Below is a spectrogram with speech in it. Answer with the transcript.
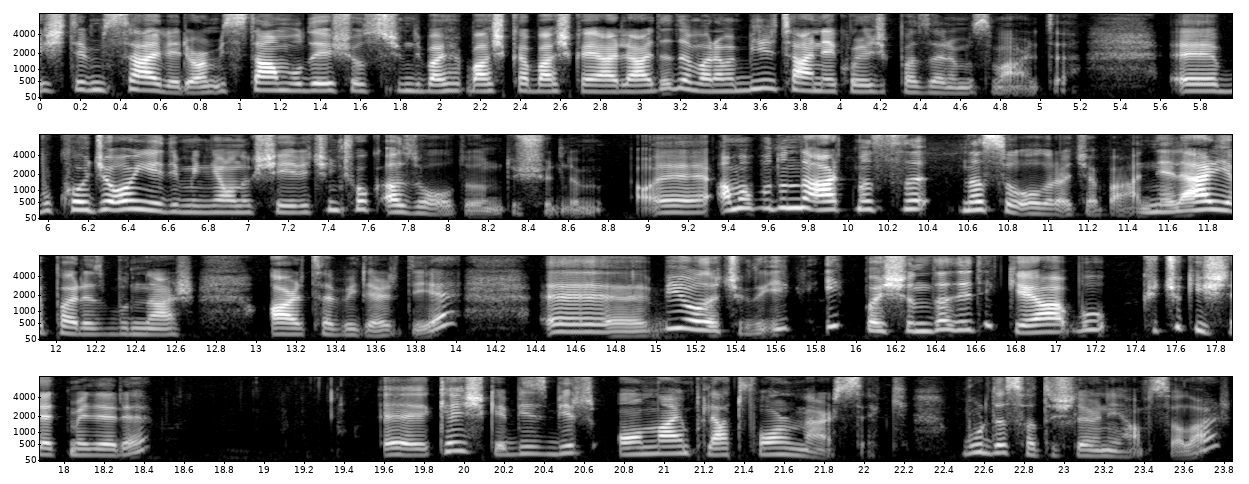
işte misal veriyorum İstanbul'da yaşıyorsun şimdi başka başka yerlerde de var ama bir tane ekolojik pazarımız vardı. E, bu koca 17 milyonluk şehir için çok az olduğunu düşündüm. E, ama bunun da artması nasıl olur acaba? Neler yaparız bunlar artabilir diye e, bir yola çıktı. İlk, ilk başında dedik ki ya bu küçük işletmeleri e, keşke biz bir online platform versek. Burada satışlarını yapsalar.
